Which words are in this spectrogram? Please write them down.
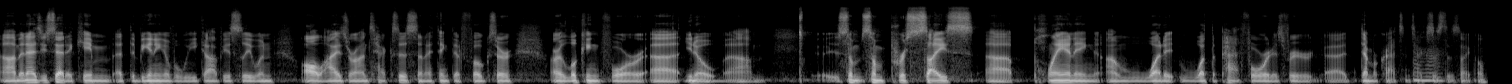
Um, and as you said, it came at the beginning of a week, obviously, when all eyes are on Texas, and I think that folks are are looking for, uh, you know. Um, some some precise uh, planning on what it what the path forward is for uh, Democrats in Texas this cycle.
